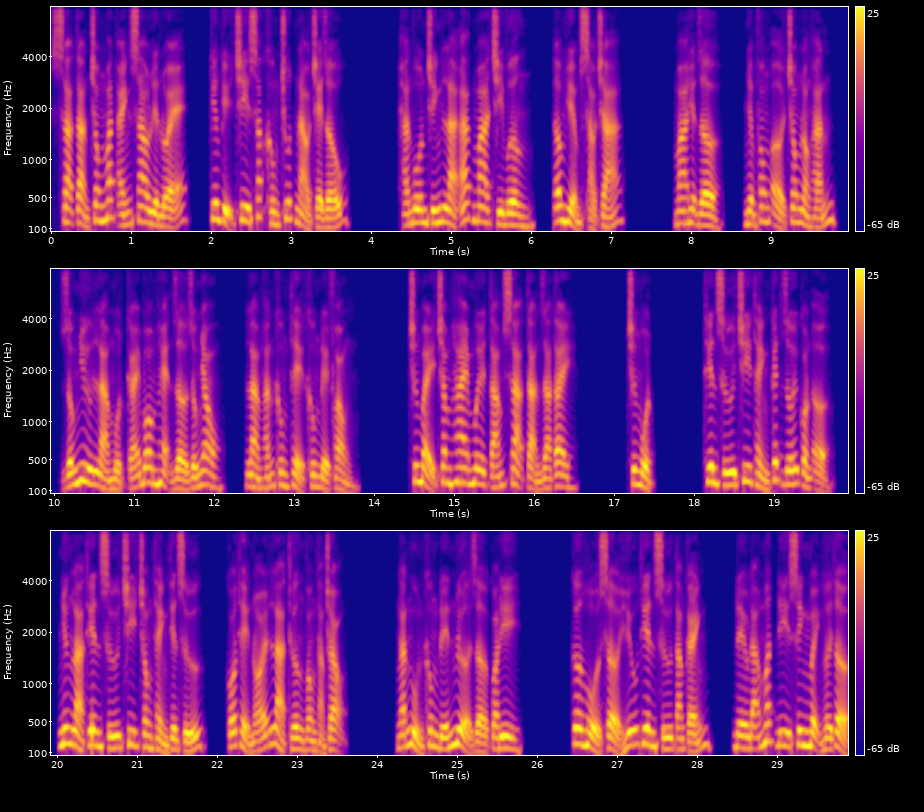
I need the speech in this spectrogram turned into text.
Xạ tản trong mắt ánh sao liền lóe, kiên kỵ chi sắc không chút nào che giấu. Hắn vốn chính là ác ma chi vương, âm hiểm xảo trá. Mà hiện giờ, nhậm phong ở trong lòng hắn, giống như là một cái bom hẹn giờ giống nhau, làm hắn không thể không đề phòng. Chương 728 xạ tản ra tay. Chương 1. Thiên sứ chi thành kết giới còn ở, nhưng là thiên sứ chi trong thành thiên sứ, có thể nói là thương vong thảm trọng. Ngắn ngủn không đến nửa giờ qua đi. Cơ hồ sở hữu thiên sứ tám cánh, đều đã mất đi sinh mệnh hơi thở,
